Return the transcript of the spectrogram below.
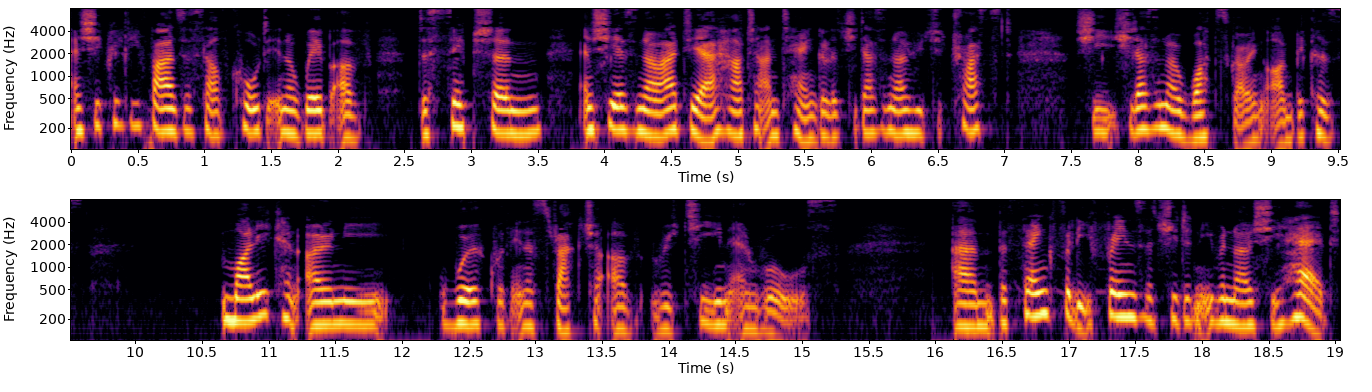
And she quickly finds herself caught in a web of deception and she has no idea how to untangle it. She doesn't know who to trust. She, she doesn't know what's going on because Molly can only work within a structure of routine and rules. Um, but thankfully, friends that she didn't even know she had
